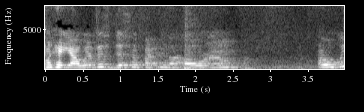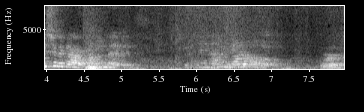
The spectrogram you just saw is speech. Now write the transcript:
Okay, y'all, we're just disinfecting the whole room. Oh, we should have got Windex to clean that mirror. Where?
